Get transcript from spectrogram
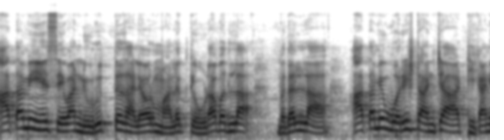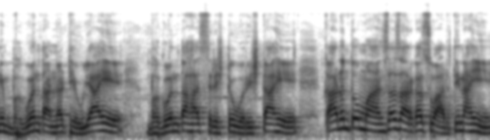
आता मी सेवा निवृत्त झाल्यावर मालक तेवढा बदला बदलला. आता मी वरिष्ठांच्या ठिकाणी भगवंतांना ठेवले आहे. भगवंत हा श्रेष्ठ वरिष्ठ आहे. कारण तो माणसासारखा स्वार्थी नाही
